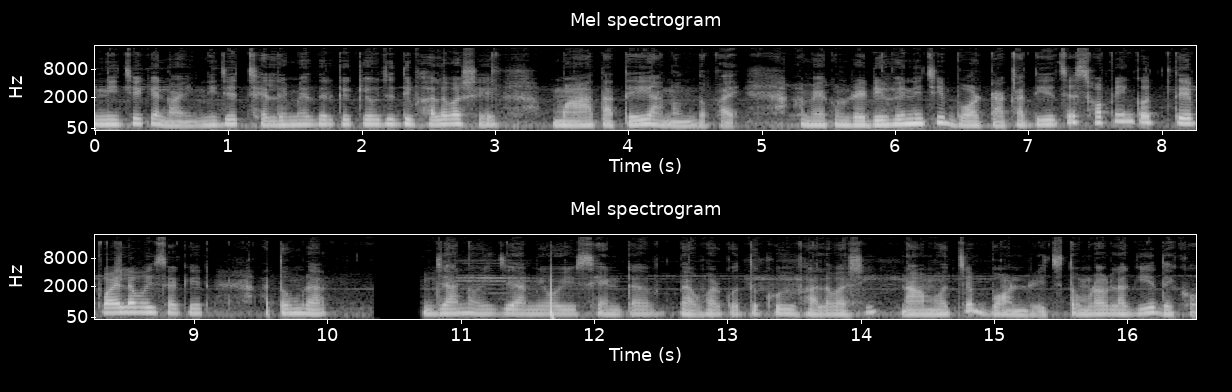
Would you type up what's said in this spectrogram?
নিজেকে নয়, নিজের ছেলে মেয়েদেরকে কেউ যদি ভালোবাসে, মা তাতেই আনন্দ পায়। আমি এখন রেডি হয়ে নিয়েছি, বর টাকা দিয়েছে শপিং করতে, পয়লা বৈশাখের। আর তোমরা জানোই যে আমি ওই সেন্টটা ব্যবহার করতে খুবই ভালোবাসি। নাম হচ্ছে বনরিচ তোমরাও লাগিয়ে দেখো।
